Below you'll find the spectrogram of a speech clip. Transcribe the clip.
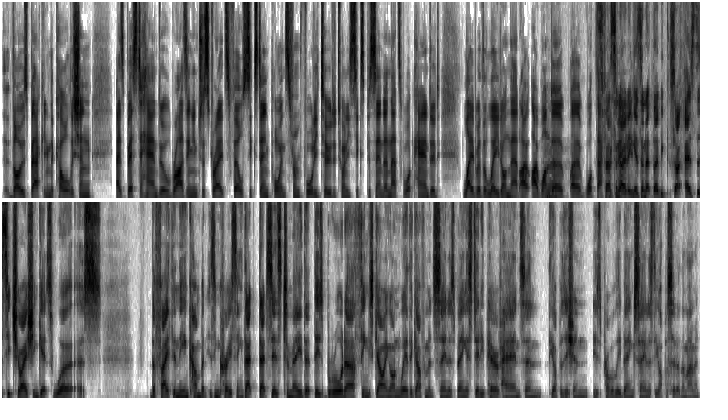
those backing the coalition as best to handle rising interest rates fell 16 points from 42 to 26%. And that's what handed Labor the lead on that. I, I wonder uh, what that it's fascinating, isn't it? Though, so as the situation gets worse, the faith in the incumbent is increasing. That that says to me that there's broader things going on where the government's seen as being a steady pair of hands, and the opposition is probably being seen as the opposite at the moment.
